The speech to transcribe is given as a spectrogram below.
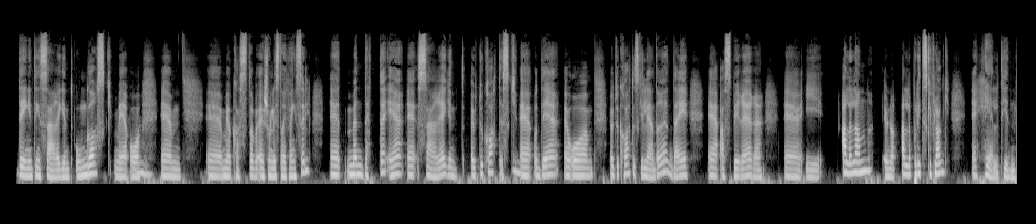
Det er ingenting særegent ungarsk med å mm. eh, Eh, med å kaste eh, journalister i fengsel. Eh, men dette er særegent autokratisk. Mm. Og, det, og autokratiske ledere, de aspirerer i alle land, under alle politiske flagg, hele tiden.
